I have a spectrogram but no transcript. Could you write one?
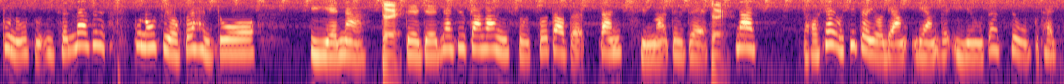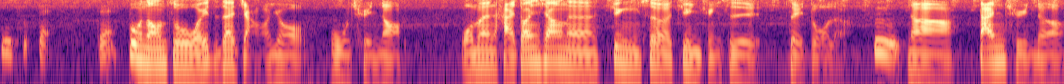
布农族一村，那是布农族有分很多语言呐、对对对，那就刚刚你所说到的单群嘛，对不对？对那好像我记得有两两个语言，但是我不太清楚。对，对，布农族我一直在讲哦，有五群哦。我们海端乡呢，郡社郡群是最多的。嗯那单群呢，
